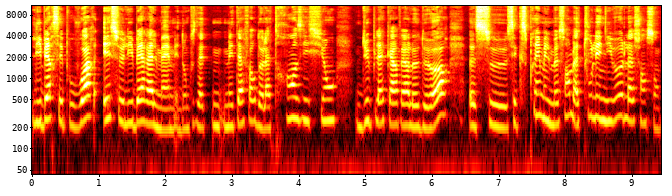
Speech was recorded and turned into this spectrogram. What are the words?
libère ses pouvoirs et se libère elle-même. Et donc cette métaphore de la transition du placard vers le dehors euh, se- s'exprime, il me semble, à tous les niveaux de la chanson.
